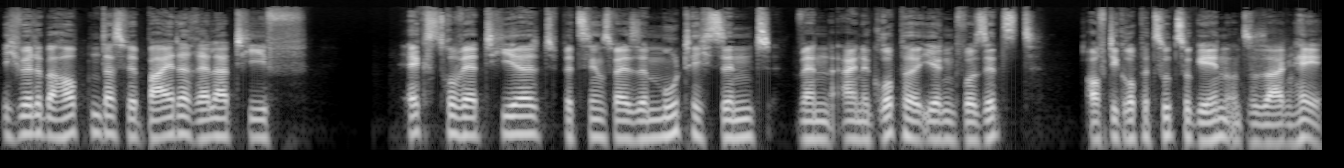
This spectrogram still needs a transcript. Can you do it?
ich würde behaupten, dass wir beide relativ extrovertiert beziehungsweise mutig sind, wenn eine Gruppe irgendwo sitzt, auf die Gruppe zuzugehen und zu sagen, hey,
